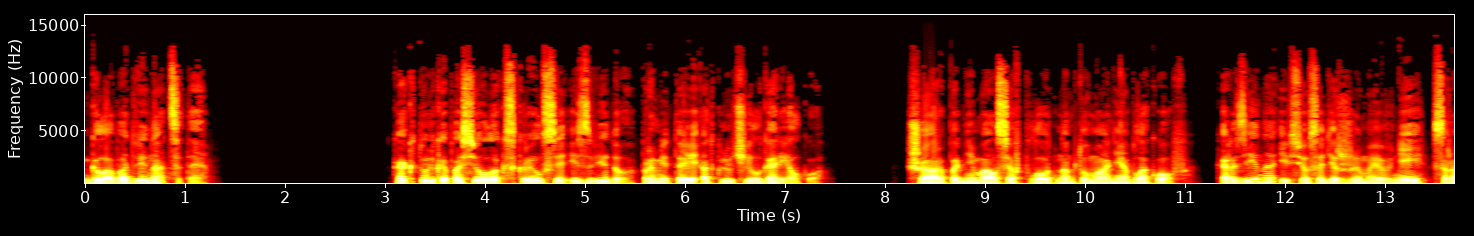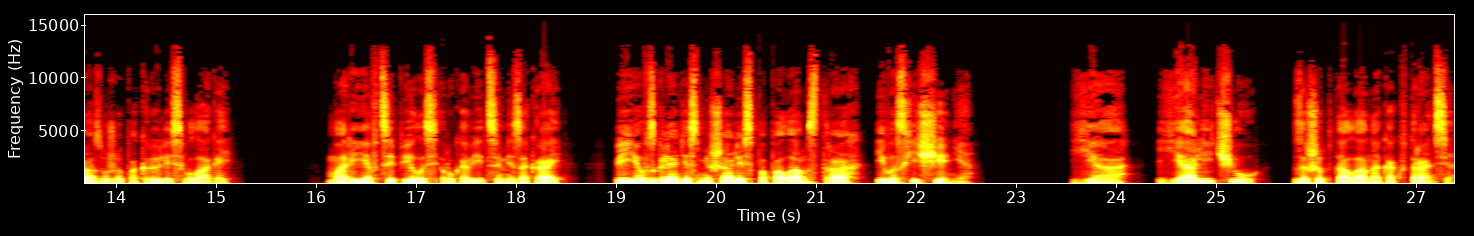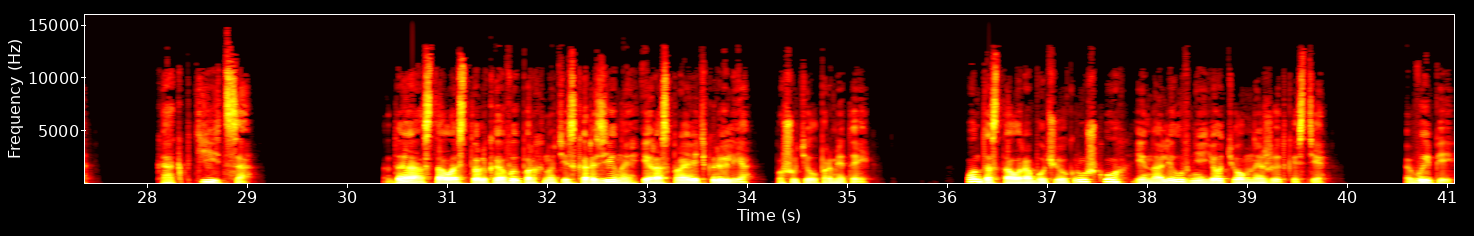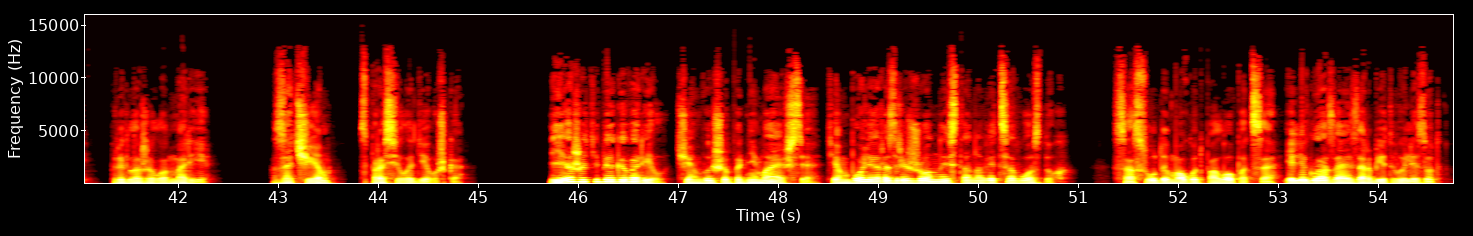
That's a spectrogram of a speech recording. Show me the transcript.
Глава 12. Как только поселок скрылся из виду, Прометей отключил горелку. Шар поднимался в плотном тумане облаков. Корзина и все содержимое в ней сразу же покрылись влагой. Мария вцепилась рукавицами за край. В ее взгляде смешались пополам страх и восхищение. «Я... я лечу!» – зашептала она, как в трансе. «Как птица!» «Да, осталось только выпорхнуть из корзины и расправить крылья», – пошутил Прометей. Он достал рабочую кружку и налил в нее темной жидкости. «Выпей», – предложил он Марии. «Зачем?» – спросила девушка. «Я же тебе говорил, чем выше поднимаешься, тем более разреженный становится воздух. Сосуды могут полопаться или глаза из орбит вылезут.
